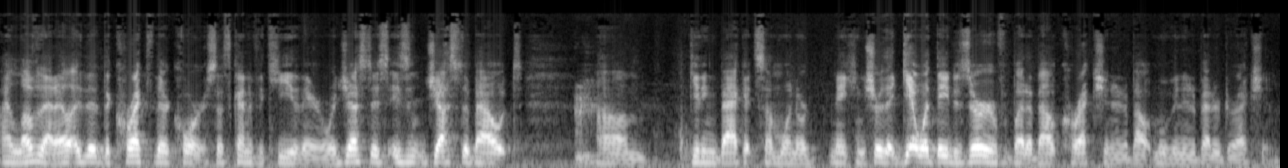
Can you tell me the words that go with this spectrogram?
I love that. I, the, the correct their course. That's kind of the key there, where justice isn't just about um, getting back at someone or making sure they get what they deserve, but about correction and about moving in a better direction.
